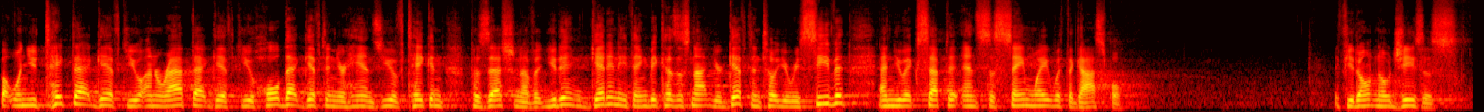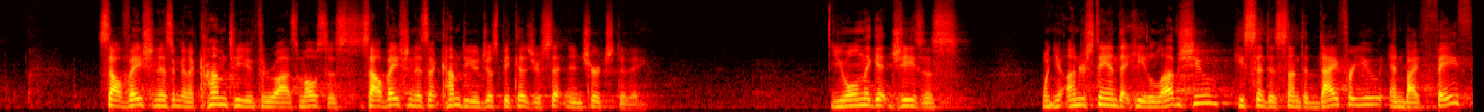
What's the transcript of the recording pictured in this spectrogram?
But when you take that gift, you unwrap that gift, you hold that gift in your hands, you have taken possession of it. You didn't get anything because it's not your gift until you receive it and you accept it. And it's the same way with the gospel. If you don't know Jesus, salvation isn't going to come to you through osmosis. Salvation isn't come to you just because you're sitting in church today. You only get Jesus when you understand that He loves you, He sent His Son to die for you, and by faith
